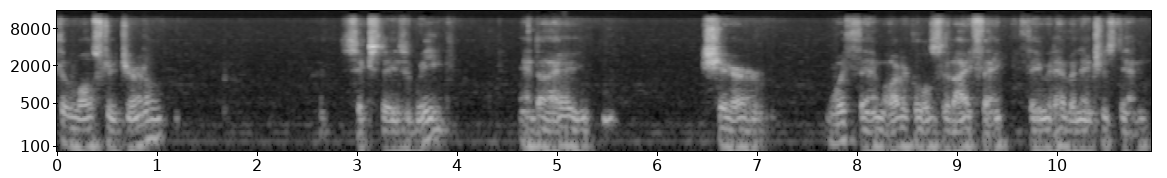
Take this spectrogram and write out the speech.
the Wall Street Journal six days a week, and I share with them articles that I think they would have an interest in.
